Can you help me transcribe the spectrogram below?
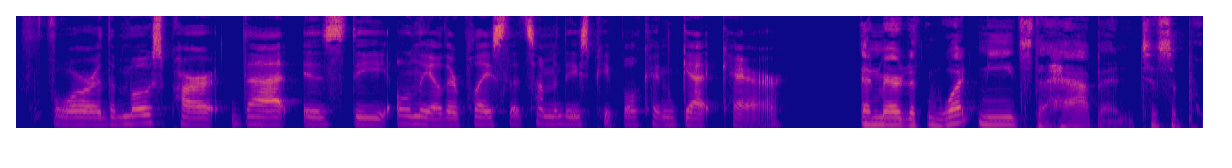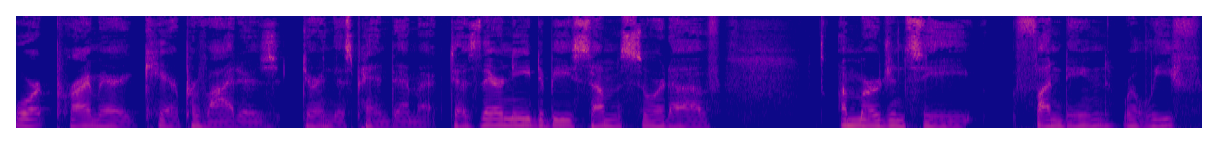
For the most part, that is the only other place that some of these people can get care. And Meredith, what needs to happen to support primary care providers during this pandemic? Does there need to be some sort of emergency funding relief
